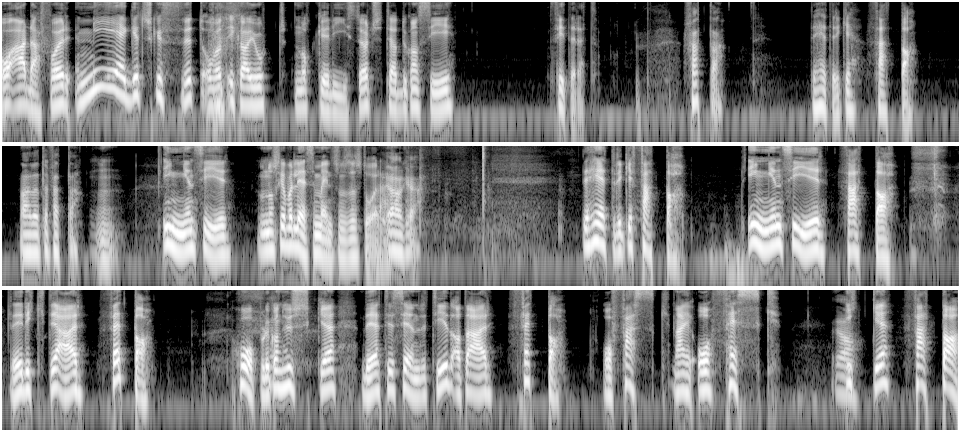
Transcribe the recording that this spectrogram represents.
og er derfor meget skuffet over at du ikke har gjort nok research til at du kan si fitterett. Fette. Det heter ikke fatta. Nei, dette er fette. Ingen sier men Nå skal jeg bare lese mailen som det står her. Ja, ok. Det heter ikke fatta. Ingen sier fatta. Det riktige er fetta. Håper du kan huske det til senere tid, at det er fetta og fesk Nei, og fesk. Ja. Ikke fetta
